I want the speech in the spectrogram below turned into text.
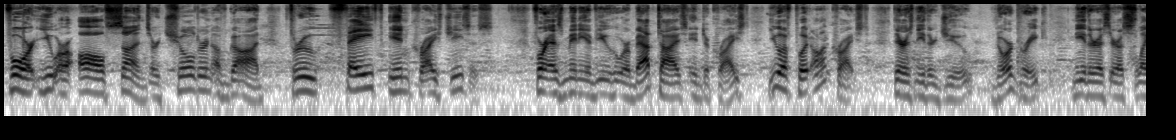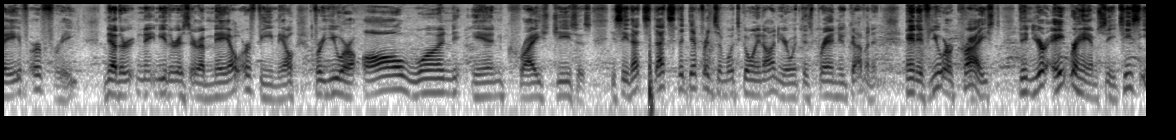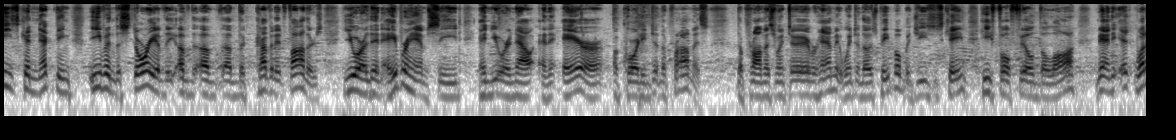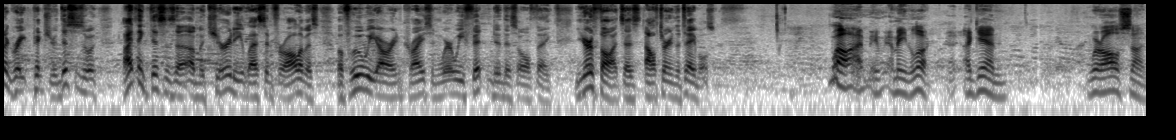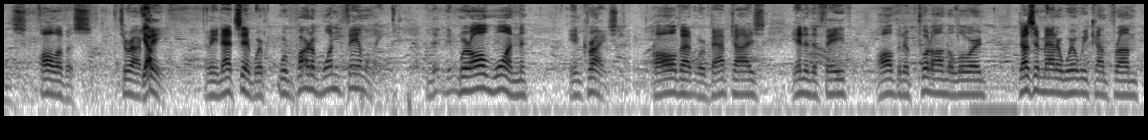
For you are all sons or children of God through faith in Christ Jesus. For as many of you who are baptized into Christ, you have put on Christ. There is neither Jew nor Greek, neither is there a slave or free neither, neither is there a male or female, for you are all one in Christ Jesus. You see, that's that's the difference of what's going on here with this brand new covenant. And if you are Christ, then you're Abraham's seeds. He's, he's connecting even the story of the of of, of the covenant fathers. You are then Abraham's seed, and you are now an heir according to the promise. The promise went to Abraham, it went to those people, but Jesus came, he fulfilled the law. Man, it, what a great picture. This is a I think this is a, a maturity lesson for all of us of who we are in Christ and where we fit into this whole thing. Your thoughts as I'll turn the tables. Well, I mean, I mean, look, again, we're all sons, all of us, through our Yep. faith. I mean, that's it. We're, we're part of one family. We're all one in Christ. All that were baptized into the faith, all that have put on the Lord. Doesn't matter where we come from.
